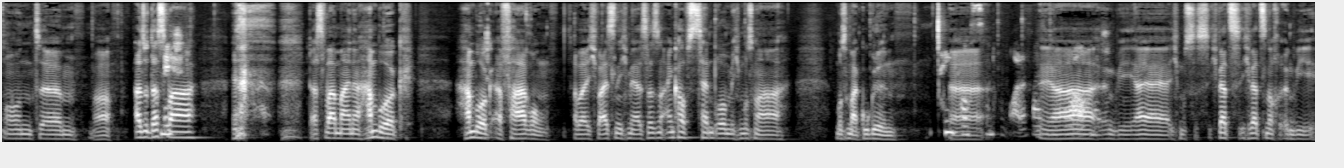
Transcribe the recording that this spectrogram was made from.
Und ähm, ja, also das Nicht. war, das war meine Hamburg, Hamburg-Erfahrung. Aber ich weiß nicht mehr. Es ist ein Einkaufszentrum. Ich muss mal, muss mal googeln. Einkaufszentrum, oh, das weiß ja, irgendwie, ja, ja, ja, ich muss es, ich werde es ich noch irgendwie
